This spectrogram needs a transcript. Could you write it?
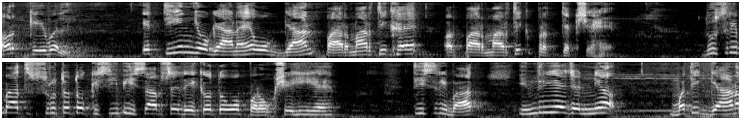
और केवल ये तीन जो ज्ञान है, वो ज्ञान पारमार्थिक है और पारमार्थिक प्रत्यक्ष है। दूसरी बात, श्रुत तो किसी भी हिसाब से देखो तो वो परोक्ष ही है। तीसरी बात इंद्रिय जन्य मति ज्ञान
